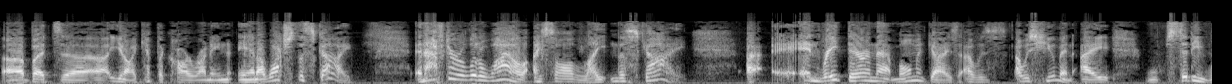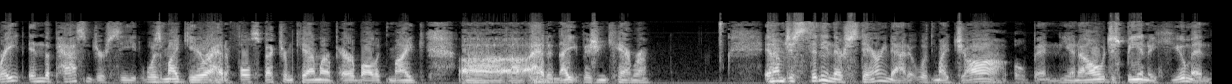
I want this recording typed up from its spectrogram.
uh, but, uh, you know, I kept the car running and I watched the sky. And after a little while, I saw a light in the sky. Uh, and right there in that moment, guys, I was I was human. I sitting right in the passenger seat was my gear. I had a full spectrum camera, a parabolic mic. Uh, I had a night vision camera. And I'm just sitting there staring at it with my jaw open, you know, just being a human,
